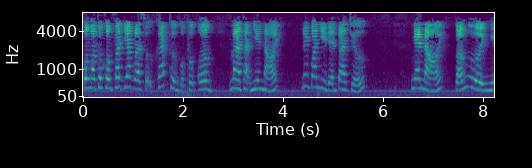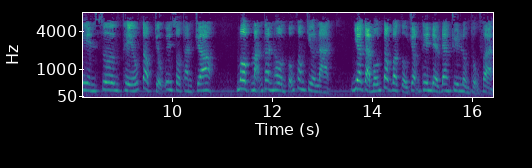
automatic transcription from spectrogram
Phượng ngọc thu không phát giác ra sự khác thường của phượng ương, mà thản nhiên nói, liên quan gì đến ta chứ? Nghe nói, có người nghiền xương thiếu tộc chủ uyên sô thành cho. Một mảnh thần hồn cũng không chừa lại. Giờ cả bốn tộc và cửu trọng thiên đều đang truy lùng thủ phạm.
